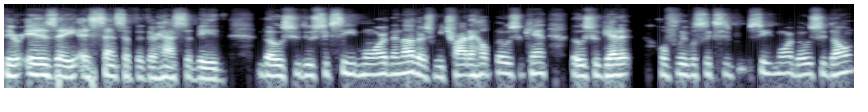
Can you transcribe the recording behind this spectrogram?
there is a, a sense of that there has to be those who do succeed more than others. We try to help those who can, those who get it, hopefully will succeed more. Those who don't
